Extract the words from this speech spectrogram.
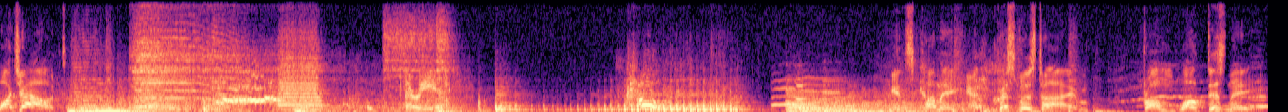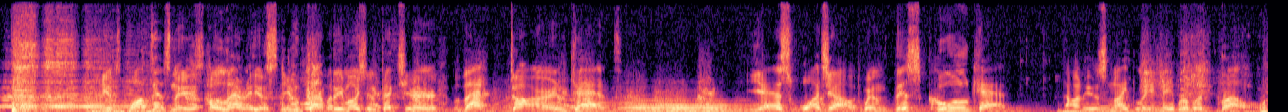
watch out! There he is. Oh! It's coming at Christmas time from Walt Disney. It's Walt Disney's hilarious new comedy motion picture, That Darn Cat. Yes, watch out when this cool cat, on his nightly neighborhood prowl,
